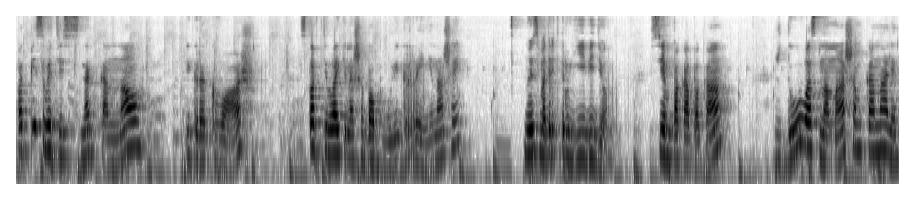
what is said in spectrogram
подписывайтесь на канал Игрок Ваш. Ставьте лайки нашей бабуле, Гренни нашей. Ну и смотрите другие видео. Всем пока-пока. Жду вас на нашем канале.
